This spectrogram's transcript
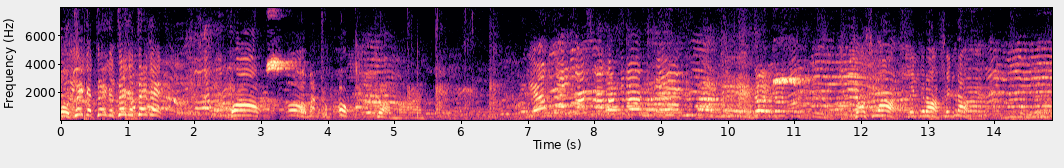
Oh, take it, take it, take it, take it. Ball. Oh, my, come, oh, come on. You're okay, Joshua, work it off, man. Joshua, shake it off, shake it off.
